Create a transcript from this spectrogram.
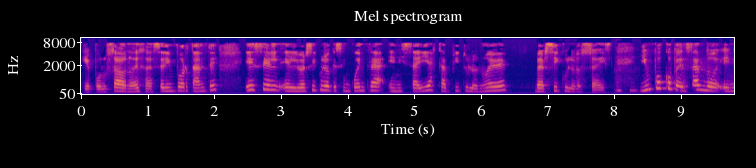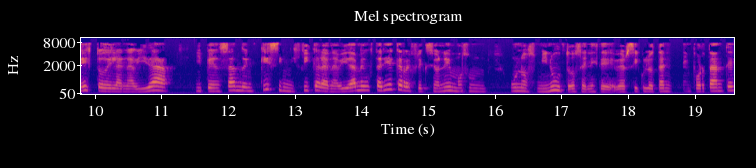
que por usado no deja de ser importante, es el, el versículo que se encuentra en Isaías capítulo 9, versículo 6. Y un poco pensando en esto de la Navidad y pensando en qué significa la Navidad, me gustaría que reflexionemos unos minutos en este versículo tan importante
